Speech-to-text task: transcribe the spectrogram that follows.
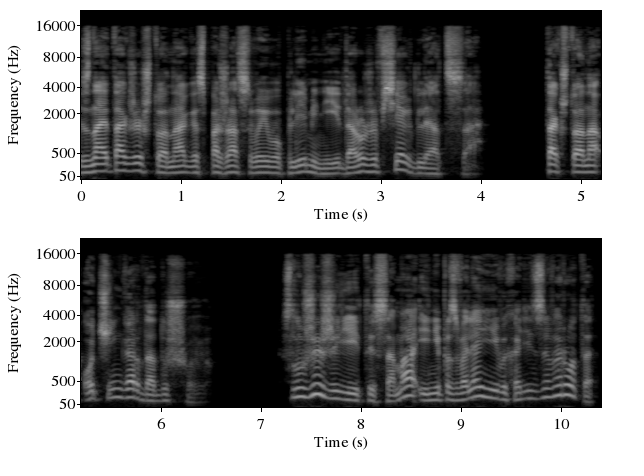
Знай также, что она госпожа своего племени и дороже всех для отца, так что она очень горда душою. Служи же ей ты сама и не позволяй ей выходить за ворота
